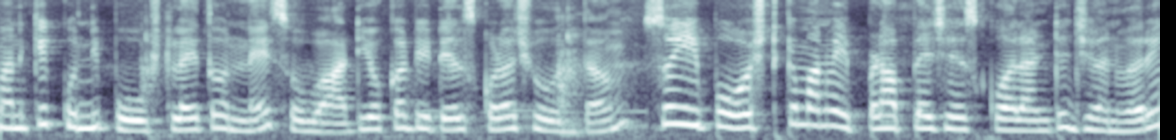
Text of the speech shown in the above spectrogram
మనకి కొన్ని పోస్టులు అయితే ఉన్నాయి. సో వాటి యొక్క డీటెయిల్స్ కూడా చూద్దాం. సో ఈ పోస్ట్కి మనం ఎప్పుడు అప్లై చేసుకోవాలంటే జనవరి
